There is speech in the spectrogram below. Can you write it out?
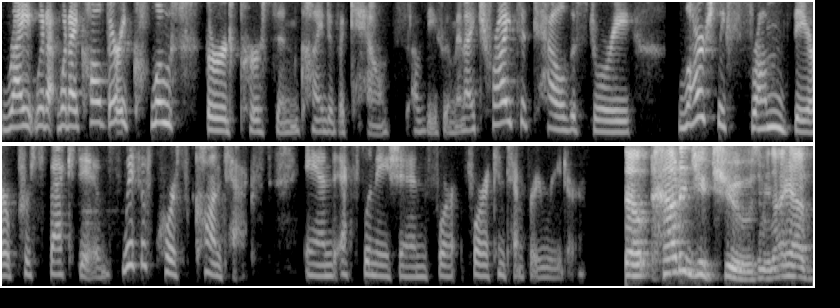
write what I, what I call very close third person kind of accounts of these women. I tried to tell the story largely from their perspectives, with of course context and explanation for for a contemporary reader. Now, how did you choose? I mean, I have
